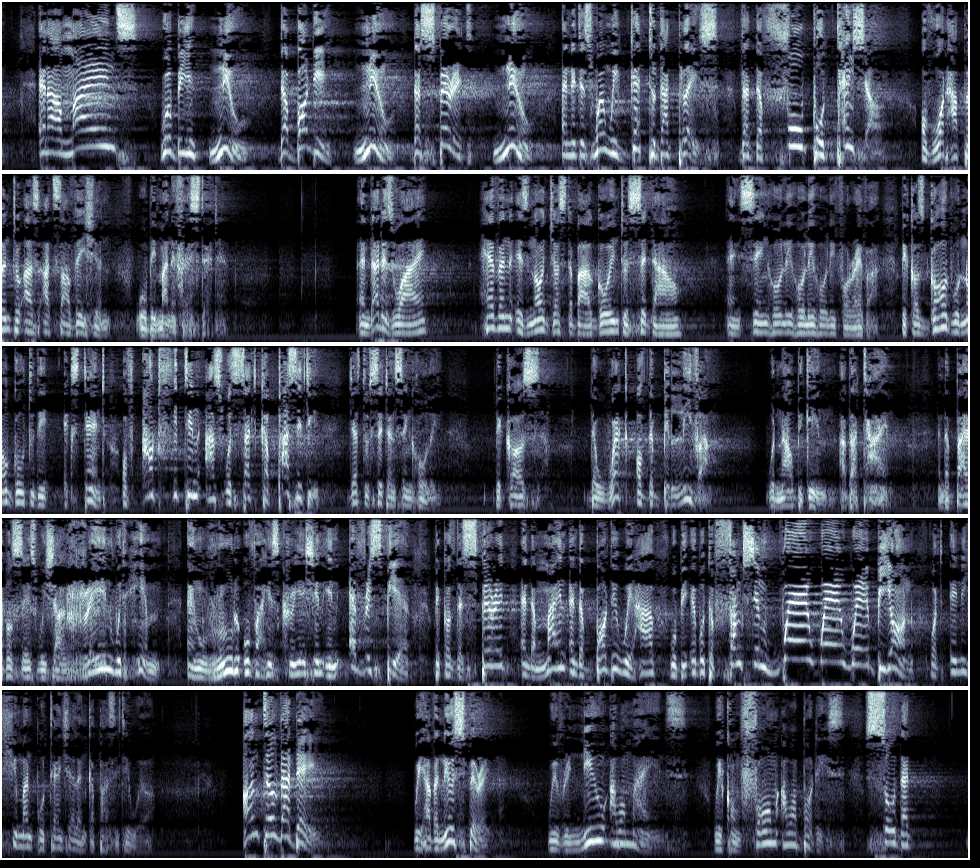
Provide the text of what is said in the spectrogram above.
And our minds will be new. The body new. The spirit new. And it is when we get to that place that the full potential of what happened to us at salvation will be manifested. And that is why heaven is not just about going to sit down and sing holy, holy, holy forever. Because God will not go to the extent of outfitting us with such capacity just to sit and sing holy. Because the work of the believer will now begin at that time. And the Bible says we shall reign with him and rule over his creation in every sphere because the spirit and the mind and the body we have will be able to function way, way, way beyond what any human potential and capacity will. Until that day, we have a new spirit. We renew our minds. We conform our bodies so that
